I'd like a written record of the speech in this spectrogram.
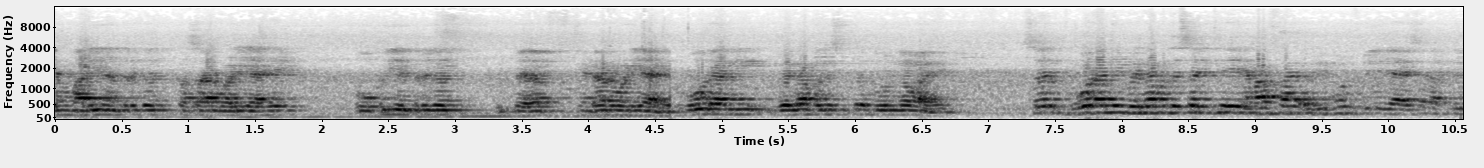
या माली अंतर्गत कसारवाडी आहे पोखरी अंतर्गत खेंडारवाडी आहे. भोर आणि वेगामध्ये सुद्धा दोन गाव आहे सर भोर आणि वेगामध्ये सर इथे हा फार रिमोट विलेज आहे. सर आपले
